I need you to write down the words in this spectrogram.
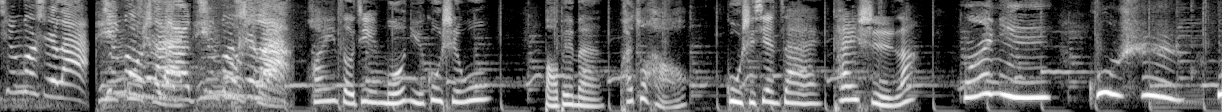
听故事啦！听故事啦！听故事啦！欢迎走进魔女故事屋，宝贝们快坐好，故事现在开始啦！魔女故事屋，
